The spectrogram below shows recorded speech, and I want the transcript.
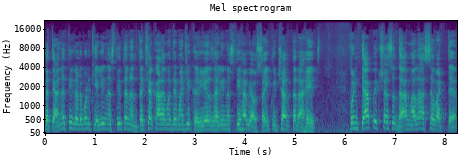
का त्यानं ती गडबड केली नसती तर नंतरच्या काळामध्ये माझी करिअर झाली नसती हा व्यावसायिक विचार तर आहेच. पण त्यापेक्षासुद्धा मला असं वाटतं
